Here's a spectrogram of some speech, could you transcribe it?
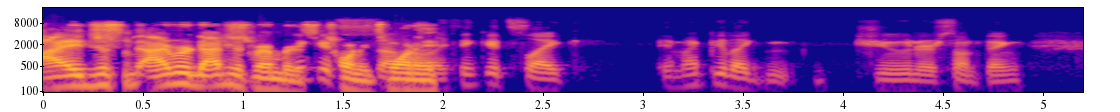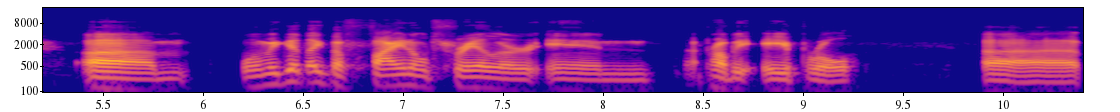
I just I, re- I just remember I it's think 2020. summer. I think it's like it might be like June or something. Um, when we get like the final trailer in probably April, uh,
